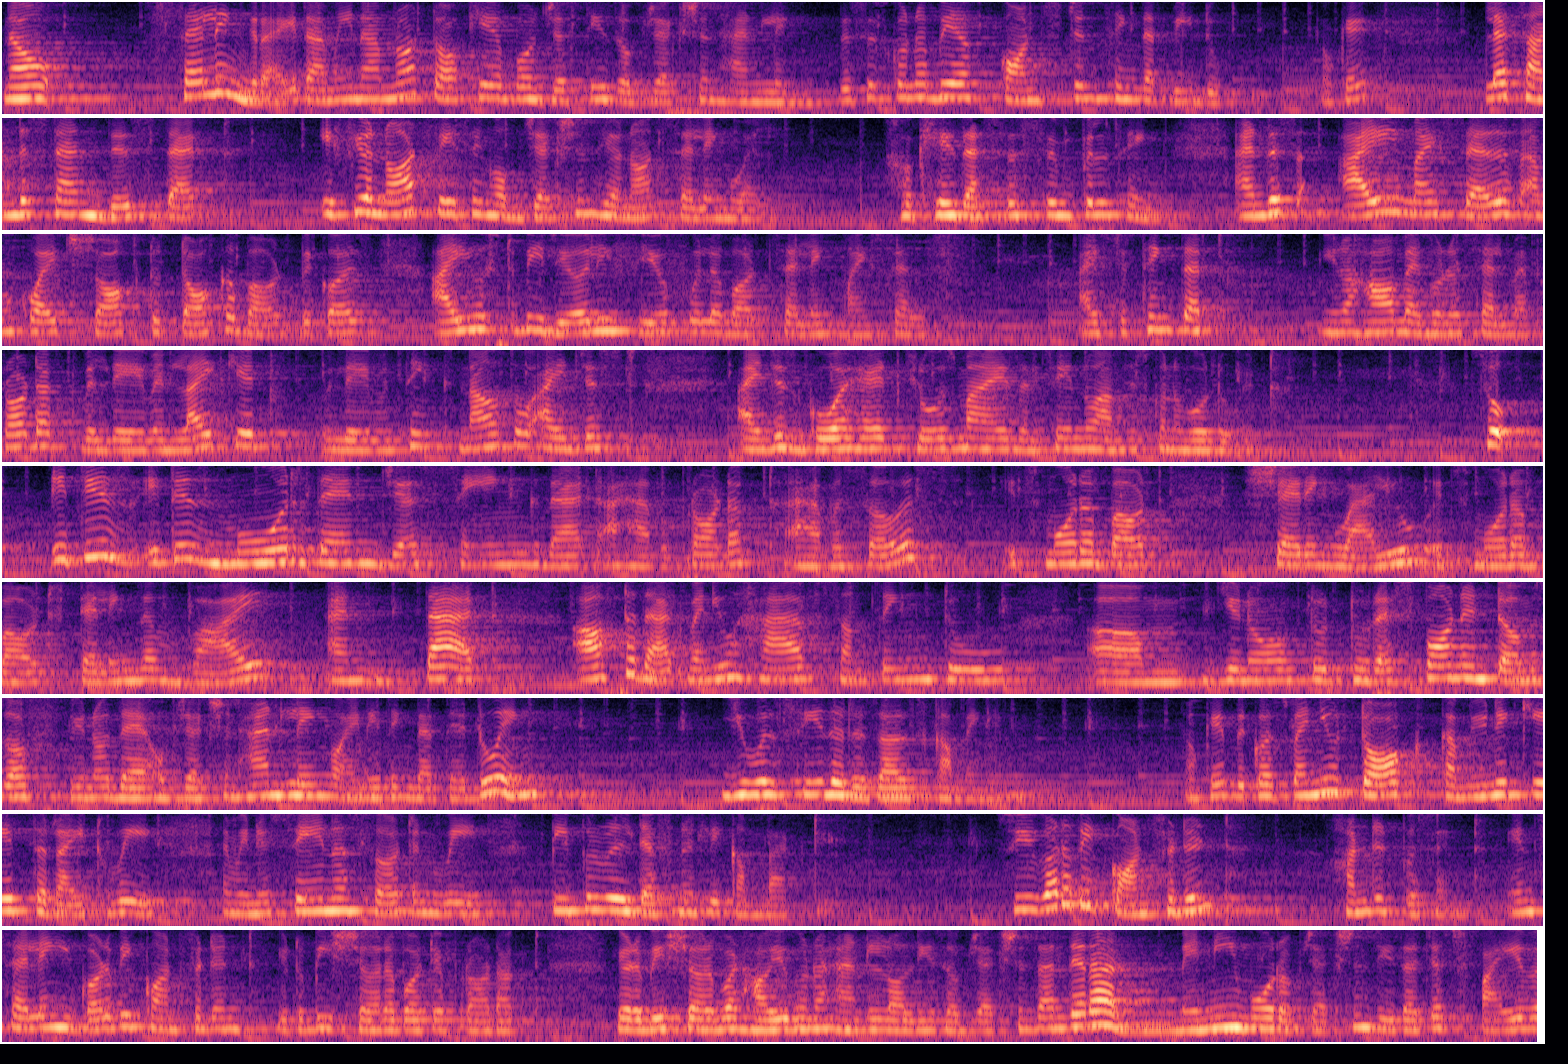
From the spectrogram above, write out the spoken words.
Now, selling, right? I mean, I'm not talking about just these objection handling. This is going to be a constant thing that we do. Okay? Let's understand this that if you're not facing objections, you're not selling well. Okay, that's a simple thing. And this, I myself am quite shocked to talk about because I used to be really fearful about selling myself. I used to think that, you know, how am I going to sell my product? Will they even like it? Will they even think? Now, though, I just, I just go ahead, close my eyes, and say, no, I'm just going to go do it so it is it is more than just saying that i have a product i have a service it's more about sharing value. It's more about telling them why. And that after that when you have something to um, you know to, to respond in terms of you know their objection handling or anything that they're doing you will see the results coming in. Okay? Because when you talk communicate the right way and when you say in a certain way people will definitely come back to you. So you got to be confident 100% in selling you got to be confident you got to be sure about your product. You got to be sure about how you're going to handle all these objections. And there are many more objections. These are just five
